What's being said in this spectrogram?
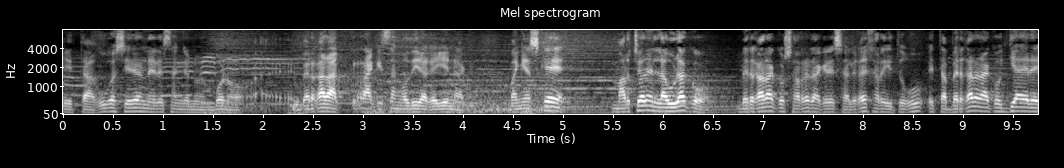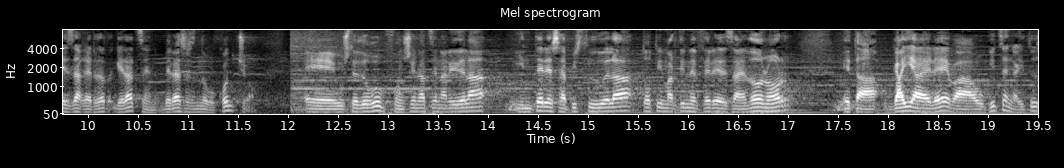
Eta gu hasieran ere esan genuen, bueno, bergarak rak izango dira gehienak, baina eske martxoaren laurako bergarako sarrerak ere salgai jarri ditugu, eta bergararako ja ere ez da geratzen, beraz ez dugu kontxo. E, uste dugu funtzionatzen ari dela, interesa piztu duela, Toti Martinez ere ez da edo nor, eta gaia ere ba ukitzen gaitu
